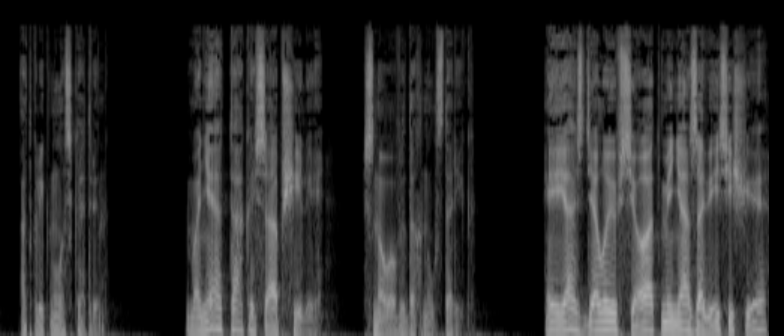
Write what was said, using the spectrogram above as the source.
— откликнулась Кэтрин. «Мне так и сообщили», — снова вздохнул старик. «И я сделаю все от меня зависящее,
